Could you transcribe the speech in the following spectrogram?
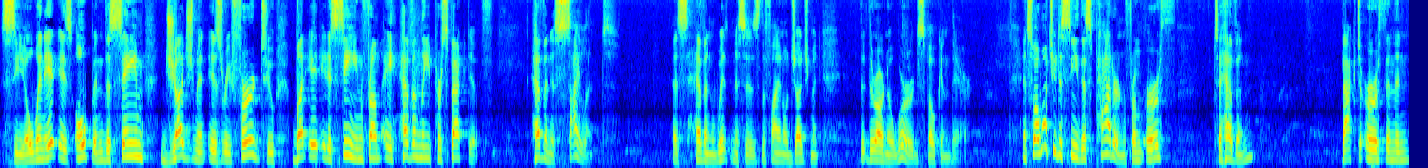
seal. When it is opened, the same judgment is referred to, but it is seen from a heavenly perspective. Heaven is silent as heaven witnesses the final judgment. There are no words spoken there. And so I want you to see this pattern from earth to heaven back to earth and then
